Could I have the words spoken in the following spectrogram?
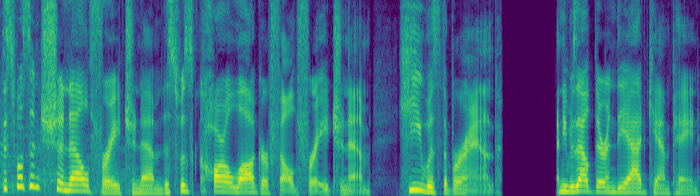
This wasn't Chanel for H&M. This was Karl Lagerfeld for H&M. He was the brand. And he was out there in the ad campaign,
